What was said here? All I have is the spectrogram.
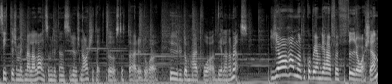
sitter som ett mellanland som liten solution architect och stöttar då hur de här två delarna möts. Jag hamnade på KPMG här för fyra år sedan.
